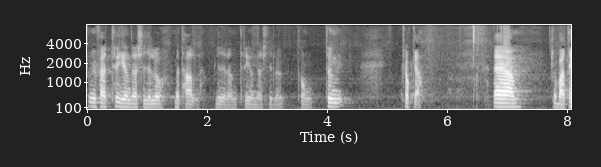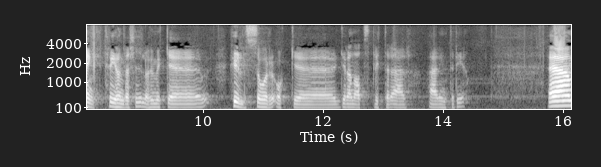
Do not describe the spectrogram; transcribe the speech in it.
Ungefär 300 kilo metall blir en 300 kilo tung, tung klocka. Eh, och bara tänk 300 kilo, hur mycket eh, hylsor och eh, granatsplitter är, är inte det? Eh,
